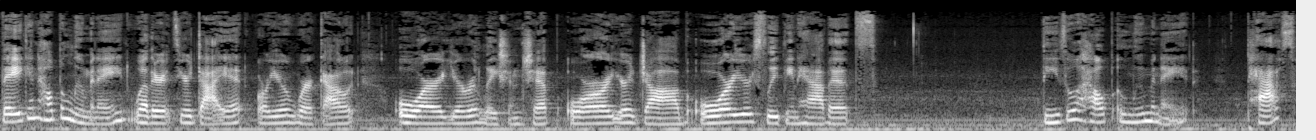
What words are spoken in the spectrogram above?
they can help illuminate whether it's your diet or your workout or your relationship or your job or your sleeping habits. These will help illuminate paths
